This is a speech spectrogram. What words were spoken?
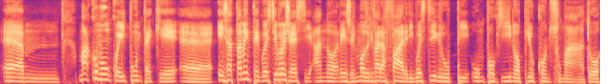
Um, ma comunque il punto è che eh, esattamente questi processi hanno reso il modo di fare affari di questi gruppi un pochino più consumato,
